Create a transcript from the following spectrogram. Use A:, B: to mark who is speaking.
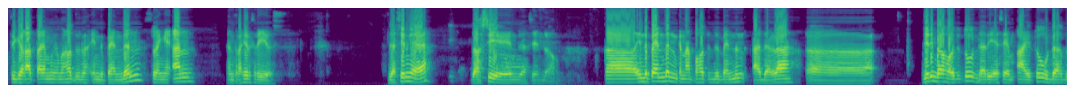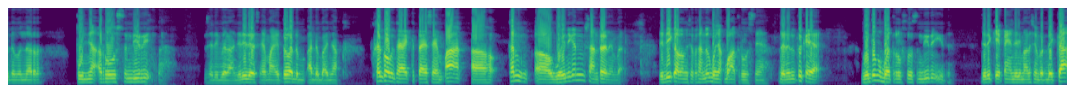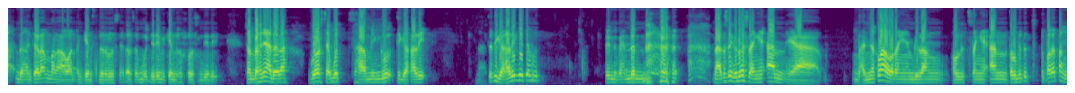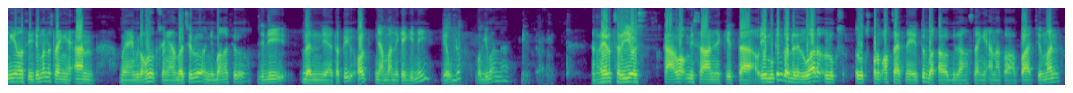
A: tiga kata yang mengenai Hollywood adalah independen, selengean, dan terakhir serius. Jelasin nggak ya? Jelasin, jelasin dong. Ke independen, kenapa Hot independen adalah eh, jadi Mbak Hot itu dari SMA itu udah bener-bener punya rules sendiri, lah bisa dibilang. Jadi dari SMA itu ada ada banyak kan kalau misalnya kita SMA eh, kan eh, gue ini kan pesantren ya Mbak. Jadi kalau misalnya pesantren banyak banget rulesnya dan itu tuh kayak gue tuh ngebuat rules rules sendiri gitu. Jadi kayak pengen jadi manusia merdeka dengan cara melawan against the rulesnya tersebut. Jadi bikin rules rules sendiri. Contohnya adalah gue harus cabut seminggu tiga kali. Nah itu tiga kali gue cabut. Independen. nah terus yang kedua selengean ya banyak lah orang yang bilang kalau itu selengean atau lebih itu tepatnya tengil sih cuman selengean banyak yang bilang lu selengean banget sih lu ini banget sih lu jadi dan ya tapi oh nyamannya kayak gini ya udah mau gimana gitu. Dan terakhir serius kalau misalnya kita ya mungkin kalau dari luar looks looks from outside-nya itu bakal bilang selengean atau apa cuman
